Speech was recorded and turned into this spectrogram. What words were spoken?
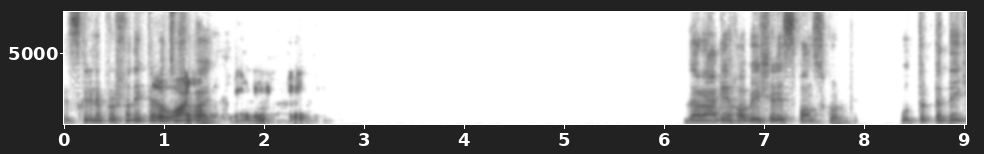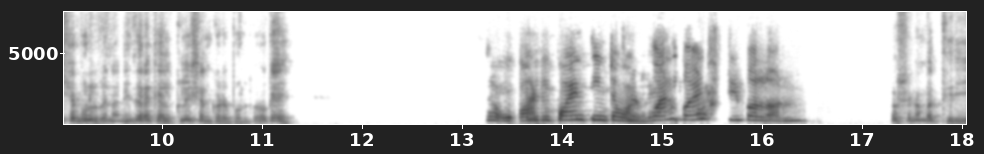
স্ক্রিনে প্রশ্ন দেখতে পাচ্ছ সবাই? যারা আগে হবে সে রেসপন্স করবে। উত্তরটা দেখে বলবে না নিজেরা ক্যালকুলেশন করে বলবে ওকে ওয়ান পয়েন্ট তিনটা one one point triple one question number three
